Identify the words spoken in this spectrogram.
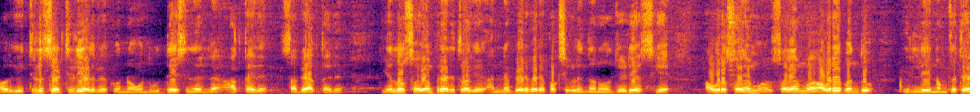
ಅವರಿಗೆ ತಿಳಿಸ್ ತಿಳಿ ಹೇಳಬೇಕು ಅನ್ನೋ ಒಂದು ಉದ್ದೇಶದಿಂದ ಆಗ್ತಾಯಿದೆ ಸಭೆ ಆಗ್ತಾ ಇದೆ. ಎಲ್ಲೂ ಸ್ವಯಂ ಪ್ರೇರಿತವಾಗಿ ಅನ್ಯ ಬೇರೆ ಬೇರೆ ಪಕ್ಷಗಳಿಂದನೂ ಜೆ ಡಿ ಎಸ್ಗೆ ಅವರು ಸ್ವಯಂ ಸ್ವಯಂ ಅವರೇ ಬಂದು ಇಲ್ಲಿ ನಮ್ಮ ಜೊತೆ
